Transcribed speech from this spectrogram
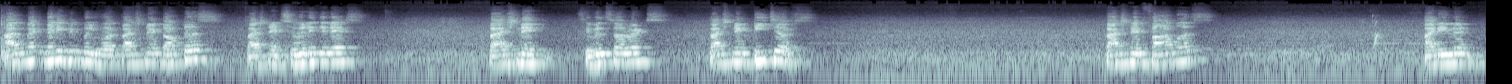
I've met many people who are passionate doctors, passionate civil engineers, passionate civil servants, passionate teachers, passionate farmers, and even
